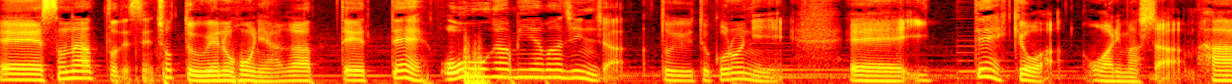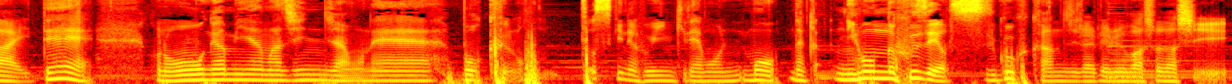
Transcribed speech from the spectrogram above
えー、その後ですね、ちょっと上の方に上がってって、大神山神社というところに、えー、行って、今日は終わりました。はい。で、この大神山神社もね、僕の本当好きな雰囲気でもう、もうなんか日本の風情をすごく感じられる場所だし、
